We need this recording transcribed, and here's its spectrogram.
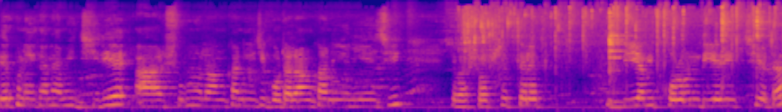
দেখুন, এখানে আমি জিরে আর শুকনো লঙ্কা নিয়েছি, গোটা লঙ্কা নিয়ে নিয়েছি। এবার সর্ষের তেলে দিয়ে আমি ফোড়ন দিয়ে দিচ্ছি এটা।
